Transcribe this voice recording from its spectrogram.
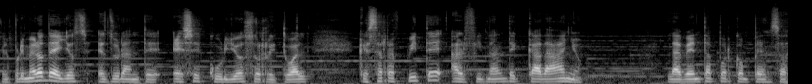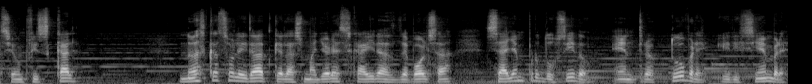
El primero de ellos es durante ese curioso ritual que se repite al final de cada año, la venta por compensación fiscal no es casualidad que las mayores caídas de bolsa se hayan producido entre octubre y diciembre.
